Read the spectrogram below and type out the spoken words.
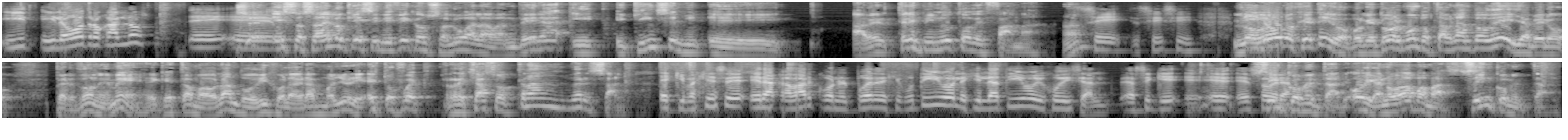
Y, y lo otro, Carlos, eh, Sí, eh, Eso, ¿sabes lo que significa un saludo a la bandera y, y 15, mi- eh, a ver, 3 minutos de fama? ¿Ah? sí, sí, sí. Logró el objetivo, porque todo el mundo está hablando de ella, pero perdóneme, ¿de qué estamos hablando? Dijo la gran mayoría. Esto fue rechazo transversal. Es que imagínense, era acabar con el poder ejecutivo, legislativo y judicial. Así que eh, eh, eso Sin comentarios. Oiga, no da para más. Sin comentarios.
